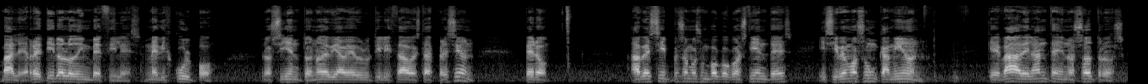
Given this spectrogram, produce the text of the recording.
vale, retiro lo de imbéciles, me disculpo, lo siento, no debía haber utilizado esta expresión, pero a ver si somos un poco conscientes y si vemos un camión que va adelante de nosotros,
